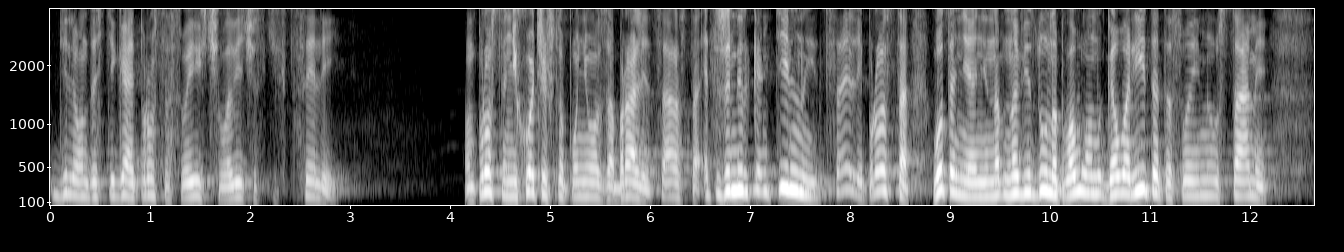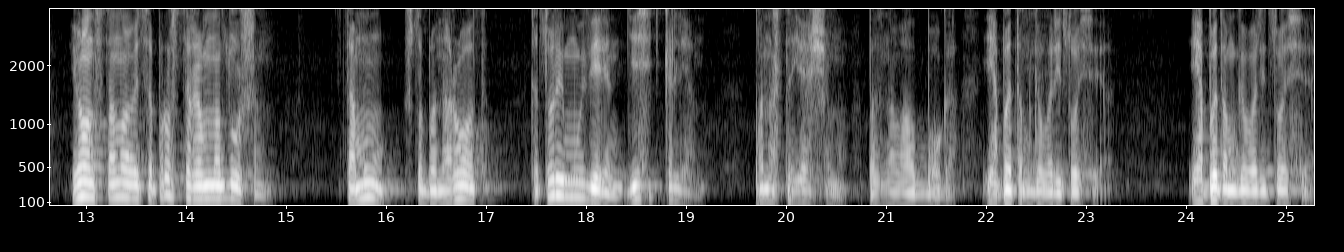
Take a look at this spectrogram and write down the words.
деле он достигает просто своих человеческих целей. Он просто не хочет, чтобы у него забрали царство. Это же меркантильные цели. Просто вот они, они на, на виду, на плаву. Он говорит это своими устами. И он становится просто равнодушен к тому, чтобы народ, который ему верен, 10 колен, по-настоящему познавал Бога. И об этом говорит Осия. И об этом говорит Осия.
